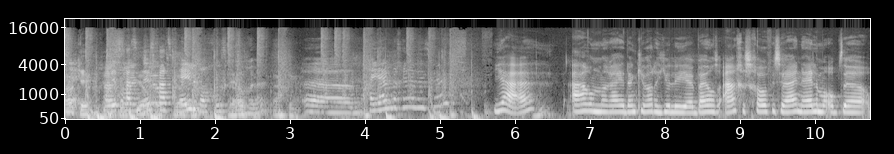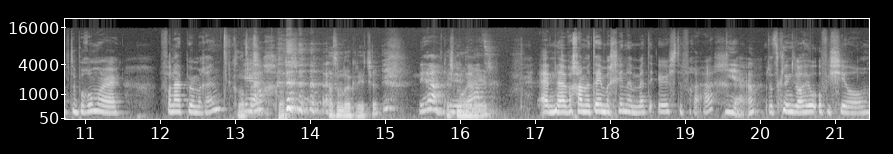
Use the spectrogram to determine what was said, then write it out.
Oké. Dit gaat, dit gaat helemaal goed komen. Oké. Ehm, ga jij beginnen dit keer? Ja, Aaron, Marije, dankjewel dat jullie eh, bij ons aangeschoven zijn. Helemaal op de, op de brommer vanuit Purmerend. Klopt, Ja. klopt. Dat is een leuk ritje. Ja, Het is mooi weer. En eh, we gaan meteen beginnen met de eerste vraag. Ja. Dat klinkt wel heel officieel,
